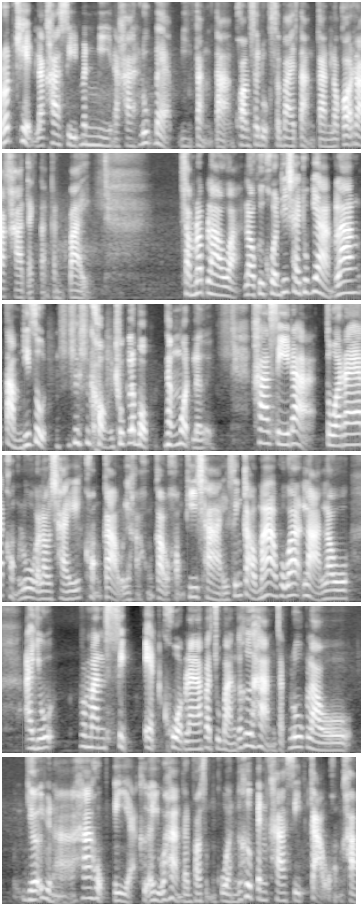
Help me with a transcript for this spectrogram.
รถเข็นและคาซีทมันมีนะคะ รูปแบบมีต่างๆ ความสะดวกสบายต่างกัน แล้วก็ราคาแตกต่างกันไปสำหรับเราอะ่ะ เราคือคนที่ใช้ทุกอย่างล่างต่ำที่สุดของทุกระบบทั้งหมดเลย คาซีดอะตัวแรกของลูกเราใช้ของเก่าเลยค่ะ ของเก่าของพี่ชาย ซึ่งเก่ามากเพราะว่าหลานเราอายุประมาณสิบเอ็ดขวบแล้วนะ ปัจจุบันก็คือห่างจากลูกเรา เยอะอยู่นะห้าหกปีอะคืออายุห่างกันพอสมควรก็คือเป็นคาซีทเก่าของเขา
